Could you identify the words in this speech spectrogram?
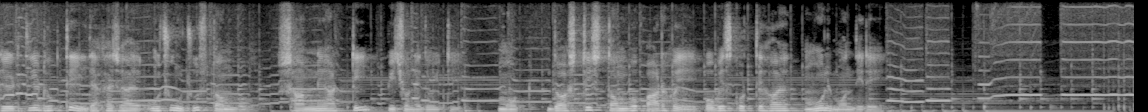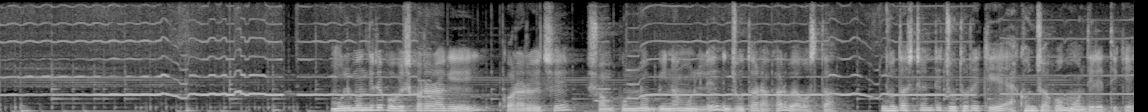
গেট দিয়ে ঢুকতেই দেখা যায় উঁচু উঁচু স্তম্ভ। সামনে আটটি, পিছনে দুইটি। মোট দশটি স্তম্ভ পার হয়ে প্রবেশ করতে হয় মূল মন্দিরে। মূল মন্দিরে প্রবেশ করার আগেই করা রয়েছে সম্পূর্ণ বিনামূল্যে জুতা রাখার ব্যবস্থা। জুতা স্ট্যান্ডে জুতো রেখে এখন যাব মন্দিরের দিকে।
